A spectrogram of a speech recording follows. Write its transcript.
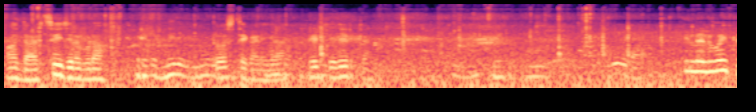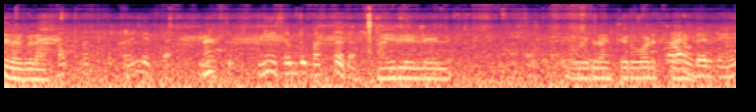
ಹಾಂ ಹೌದು ಅಡ್ಸಿ ಇದೆಯಲ್ಲ ಬಿಡ. ದೋಸ್ತೆ ಕಣೀಗ ಹಿಡ್ಕ ಹಿಡ್ಕ. ಇಲ್ಲ ಇಲ್ಲಿ ಹೋಯ್ತಲ್ಲ ಬಿಡ. ನೀ ಸದ್ದು ಬರ್ತದ ಇಲ್ಲ ಇಲ್ಲ. ಇಲ್ಲ ಇಲ್ಲ ಒಂಚೂರು ಕಾರ್ ಓಡುತ್ತೆ ಹೊಡೆಯಿರ್ತೇನೆ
